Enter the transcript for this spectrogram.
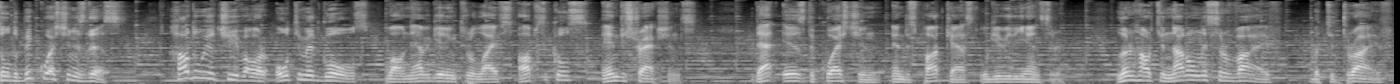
So, the big question is this How do we achieve our ultimate goals while navigating through life's obstacles and distractions? That is the question, and this podcast will give you the answer. Learn how to not only survive, but to thrive,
